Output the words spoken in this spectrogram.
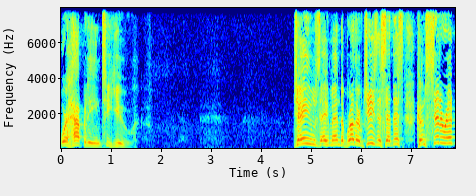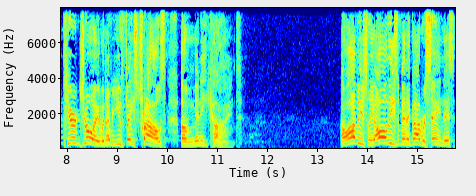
were happening to you. James, amen, the brother of Jesus, said this Consider it pure joy whenever you face trials of many kind. Now, obviously, all these men of God were saying this.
